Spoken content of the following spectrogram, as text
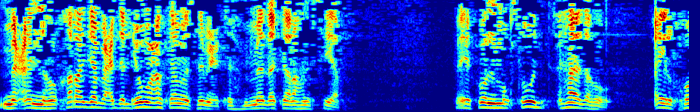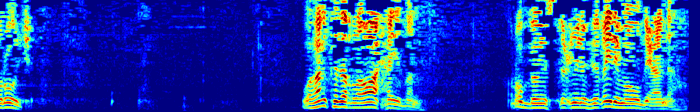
مع أنه خرج بعد الجمعة كما سمعته ما ذكره السير فيكون المقصود هذا هو أي الخروج. وهكذا الرواح أيضا. ربما يستعمل في غير موضع له.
